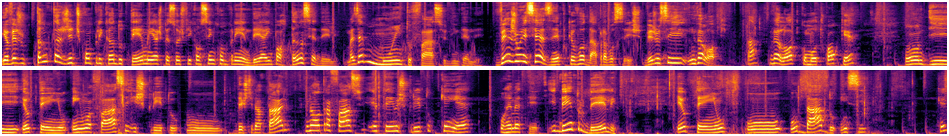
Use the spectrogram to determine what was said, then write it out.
Eu vejo tanta gente complicando o tema e as pessoas ficam sem compreender a importância dele, mas é muito fácil de entender. Vejam esse exemplo que eu vou dar para vocês. Vejam esse envelope, tá? Envelope como outro qualquer, onde eu tenho em uma face escrito o destinatário e na outra face eu tenho escrito quem é o remetente. E dentro dele eu tenho o, o dado em si, okay?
